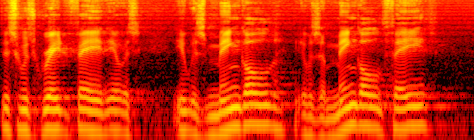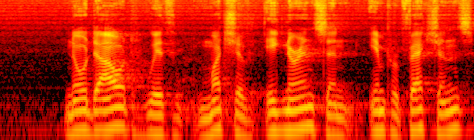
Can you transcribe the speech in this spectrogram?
This was great faith. It was it was mingled, it was a mingled faith, no doubt with much of ignorance and imperfections.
